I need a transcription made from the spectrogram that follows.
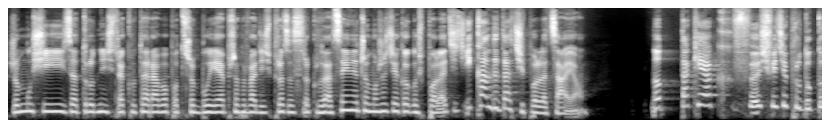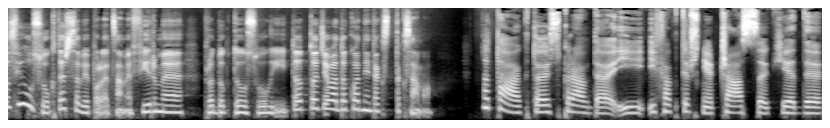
że musi zatrudnić rekrutera, bo potrzebuje przeprowadzić proces rekrutacyjny, czy możecie kogoś polecić i kandydaci polecają. No tak jak w świecie produktów i usług, też sobie polecamy firmy, produkty, usługi. To, to działa dokładnie tak, tak samo. No tak, to jest prawda I, i faktycznie czasy, kiedy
